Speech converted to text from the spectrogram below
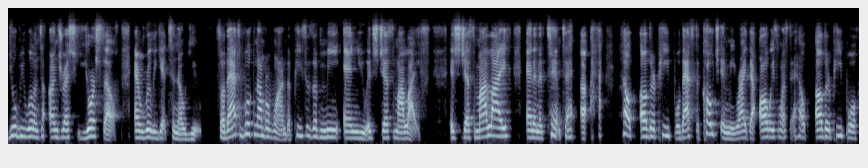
you'll be willing to undress yourself and really get to know you. So that's book number one The Pieces of Me and You. It's just my life. It's just my life and an attempt to uh, help other people. That's the coach in me, right? That always wants to help other people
